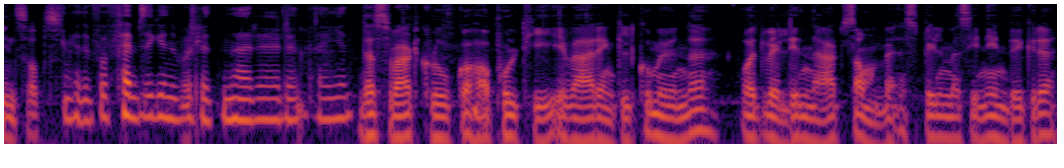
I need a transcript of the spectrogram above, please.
innsats. Okay, du får fem sekunder på slutten her, Lundteigen. Det er svært klokt å ha politi i hver enkelt kommune og et veldig nært samspill med sine innbyggere.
